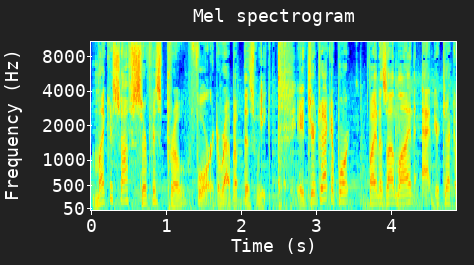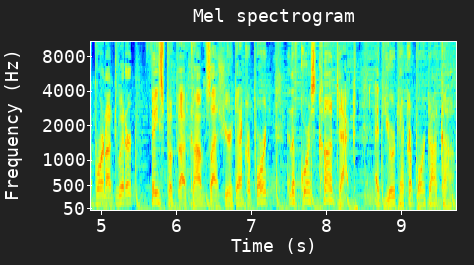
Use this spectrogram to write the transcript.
Microsoft Surface Pro 4 to wrap up this week. It's Your Tech Report. Find us online at Your Tech Report on Twitter, Facebook.com slash Your Tech Report, and of course, contact at YourTechReport.com.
